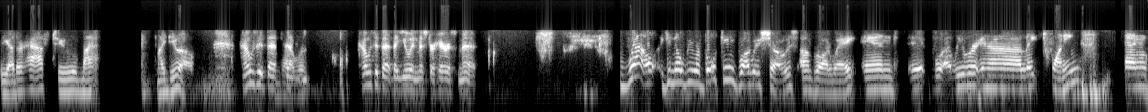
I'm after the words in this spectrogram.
the other half to my my duo. How is it that, that we're- how is it that, that you and Mr. Harris met? Well, you know, we were both doing Broadway shows on Broadway, and it, we were in our late twenties. And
